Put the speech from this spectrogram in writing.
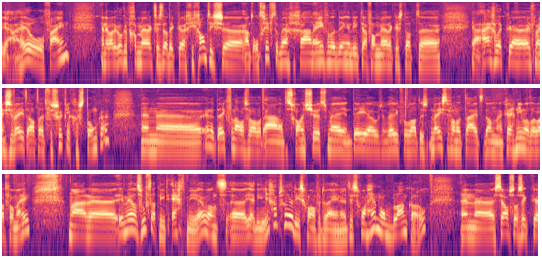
ja, heel fijn. En wat ik ook heb gemerkt is dat ik gigantisch aan het ontgiften ben gegaan. Een van de dingen die ik daarvan merk is dat ja, eigenlijk heeft mijn zweet altijd verschrikkelijk gestonken. En, en dat deed ik van alles wel wat aan. Altijd schone shirts mee en deo's en weet ik veel wat. Dus het meeste van de tijd dan kreeg niemand er wat van mee. Maar inmiddels hoeft dat niet echt meer. Want ja, die lichaamsgeur die is gewoon verdwenen. Het is gewoon helemaal blanco. En uh, zelfs als ik uh,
